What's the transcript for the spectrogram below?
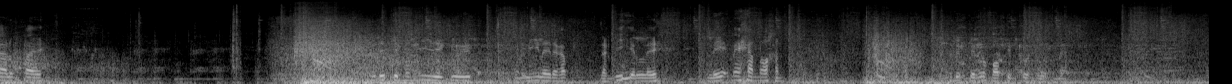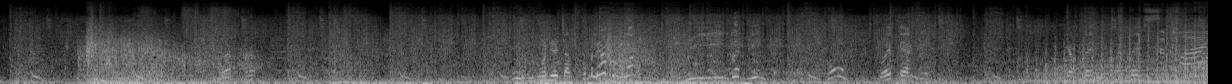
ล้าลงไปไม่ได้กินมัมมี่เลยคืออย่างนี้เลยนะครับอย่างที่เห็นเลยเละแน่นอนไม่ได้เป็นก็ขอเป็นตัวอื่นนะมวมาแล้วอุ้ยคนเดียวจับเข้ามาแล้วเข้ามาแล้วยิงเพื่อนยิงโอ้สวยแตกยับเลยยับเลย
